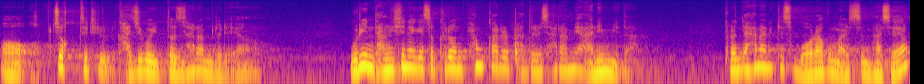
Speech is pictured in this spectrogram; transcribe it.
어, 업적들을 가지고 있던 사람들이에요. 우린 당신에게서 그런 평가를 받을 사람이 아닙니다. 그런데 하나님께서 뭐라고 말씀하세요?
